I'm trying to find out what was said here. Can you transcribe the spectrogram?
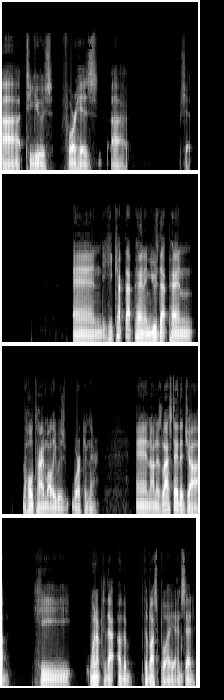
uh, to use for his uh, shit. And he kept that pen and used that pen the whole time while he was working there and on his last day of the job, he went up to that other the bus boy and said,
